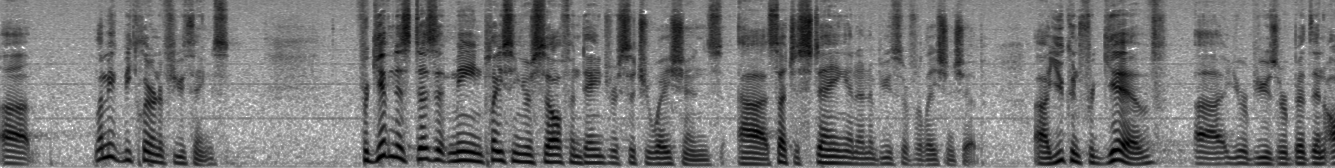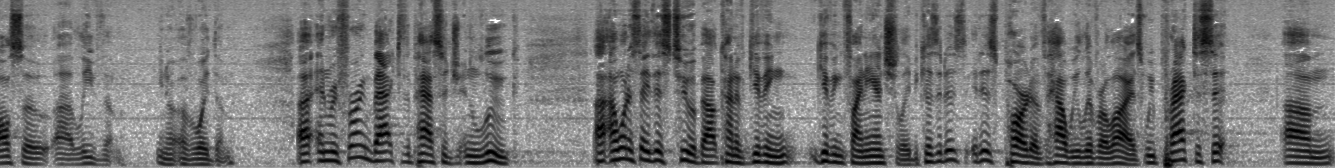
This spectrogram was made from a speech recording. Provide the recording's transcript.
Uh, let me be clear on a few things. Forgiveness doesn't mean placing yourself in dangerous situations, uh, such as staying in an abusive relationship. Uh, you can forgive uh, your abuser, but then also uh, leave them, you know, avoid them. Uh, and referring back to the passage in Luke, I want to say this too about kind of giving, giving financially, because it is, it is part of how we live our lives. We practice it. Um,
